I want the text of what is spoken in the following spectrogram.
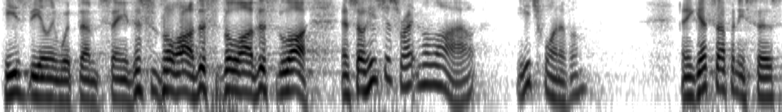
he's dealing with them saying, This is the law, this is the law, this is the law. And so he's just writing the law out, each one of them. And he gets up and he says,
